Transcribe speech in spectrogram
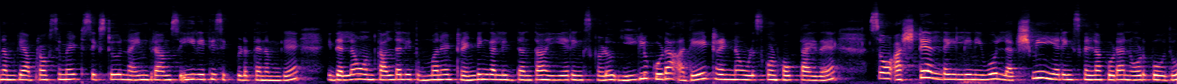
ನಮಗೆ approximate six to nine grams ಈ ರೀತಿ ಸಿಕ್ಬಿಡುತ್ತೆ ನಮಗೆ. ಇದೆಲ್ಲ ಒಂದು ಕಾಲದಲ್ಲಿ ತುಂಬಾ ಟ್ರೆಂಡಿಂಗಲ್ಲಿದ್ದಂಥ ಇಯರಿಂಗ್ಸ್ಗಳು ಈಗಲೂ ಕೂಡ ಅದೇ ಟ್ರೆಂಡ್ನ ಉಳಿಸ್ಕೊಂಡು ಹೋಗ್ತಾ ಇದೆ. ಸೊ, ಅಷ್ಟೇ ಅಲ್ಲದೆ ಇಲ್ಲಿ ನೀವು ಲಕ್ಷ್ಮಿ ಇಯರಿಂಗ್ಸ್ಗಳನ್ನ ಕೂಡ ನೋಡ್ಬೋದು.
